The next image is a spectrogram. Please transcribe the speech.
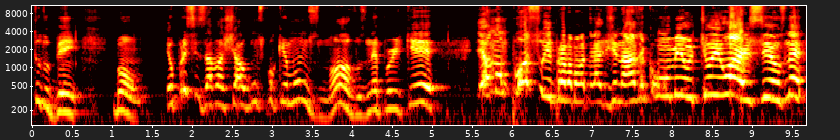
tudo bem. Bom, eu precisava achar alguns pokémons novos, né? Porque eu não posso ir pra batalha de ginásio com o Mewtwo e o Arceus, né?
